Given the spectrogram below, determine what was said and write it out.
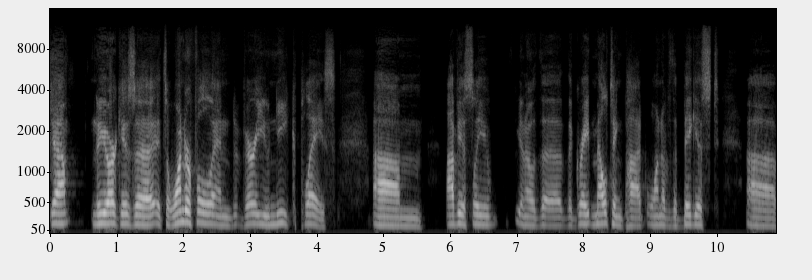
yeah, New York is a it's a wonderful and very unique place. Um, obviously, you know the the great melting pot, one of the biggest uh,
